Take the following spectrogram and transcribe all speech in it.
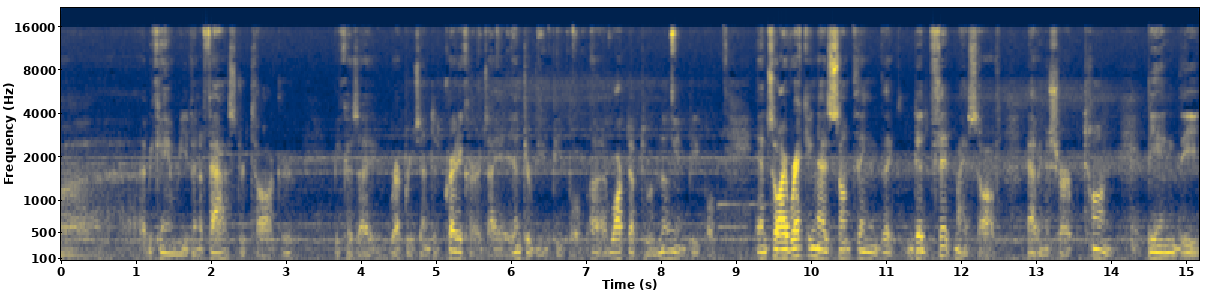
uh, I became even a faster talker because I represented credit cards. I interviewed people. Uh, I walked up to a million people. And so I recognized something that did fit myself, having a sharp tongue, being the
